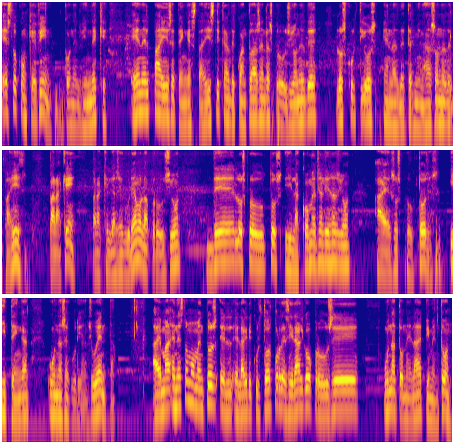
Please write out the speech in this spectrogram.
¿Esto con qué fin? Con el fin de que en el país se tenga estadísticas de cuánto hacen las producciones de los cultivos en las determinadas zonas del país. ¿Para qué? para que le aseguremos la producción de los productos y la comercialización a esos productores y tengan una seguridad en su venta. Además, en estos momentos el, agricultor, por decir algo, produce una tonelada de pimentón.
